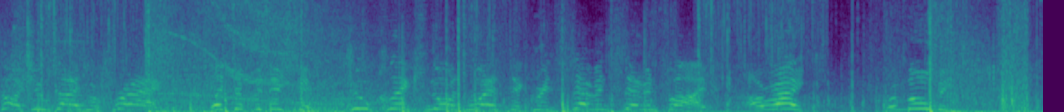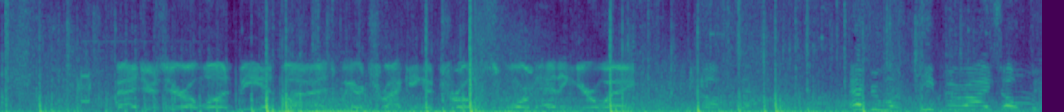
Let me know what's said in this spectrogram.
Thought you guys were fragged! What's your position? Two clicks northwest at grid 775! All right. We're moving. Badger 01, be advised. We are tracking a drone swarm heading your way. Everyone, keep your eyes open.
